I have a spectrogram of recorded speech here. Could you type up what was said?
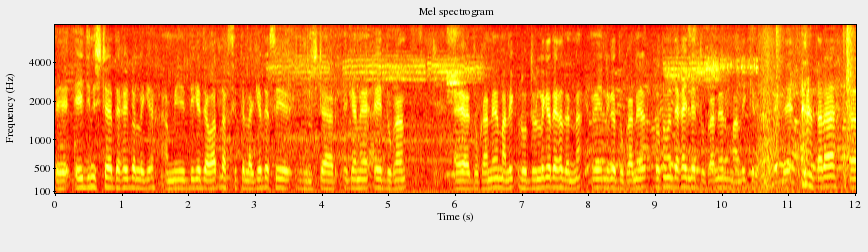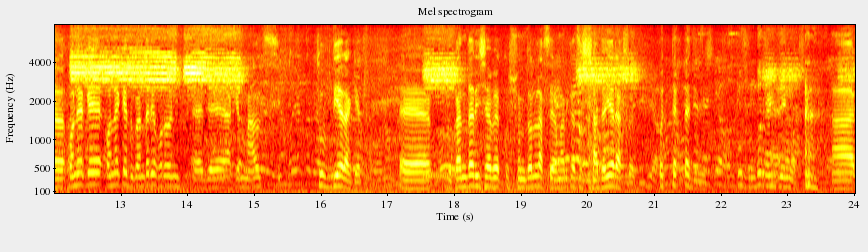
তে এই জিনিসটা দেখাইবার লাগে আমি এদিকে যাওয়ার লাগছে তো লাগিয়ে দেখছি জিনিসটা। আর এখানে এই দোকান দোকানের মালিক রৌদ্রের লেগে দেখা যায় না এই লেগে দোকানের প্রথমে দেখাইলে দোকানের মালিক যে তারা অনেকে অনেকে দোকানদারি করেন যে আগে মাল থুপ দিয়ে রাখেন দোকানদার হিসাবে খুব সুন্দর লাগছে আমার কাছে সাজাইয়ে রাখছে প্রত্যেকটা জিনিস। খুব সুন্দর আর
